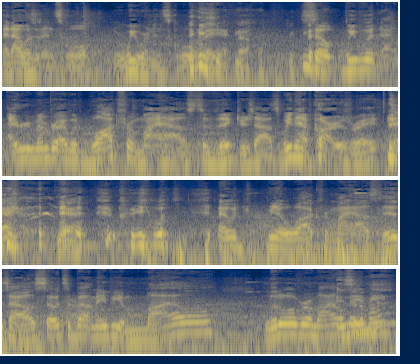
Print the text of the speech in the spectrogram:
And I wasn't in school, or we weren't in school, right? yeah. No. So we would. I remember I would walk from my house to Victor's house. We didn't have cars, right? Yeah. Yeah. we would. I would, you know, walk from my house to his house. So it's about maybe a mile, a little over a mile, Is it a maybe. mile?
